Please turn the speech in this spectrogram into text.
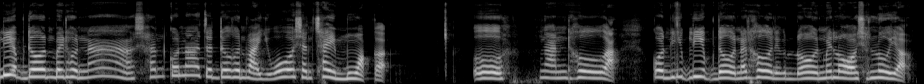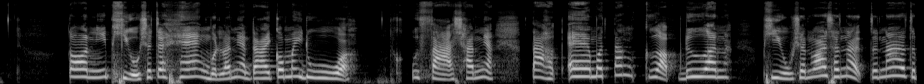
เรียบๆเดินไปเถอะหน้า ฉันก็น่าจะเดินไหวอยู่ว่าฉันใส่หมวกอะ เออ งานเธออะ ก็รีบๆเดินนะเธอเนี่ยเดินไม่รอฉันเลยอะ ตอนนี้ผิวฉันจะแห้งหมดแล้วเนี่ยได้ก็ไม่ดูอะอุตส่าห์ฉันเนี่ยตากแอร์มาตั้งเกือบเดือน ผิวฉันว่าฉันอะจะน่าจะ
